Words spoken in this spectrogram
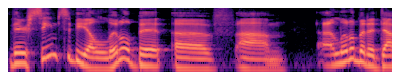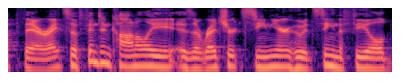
there seems to be a little bit of um, a little bit of depth there, right? So Finton Connolly is a redshirt senior who had seen the field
